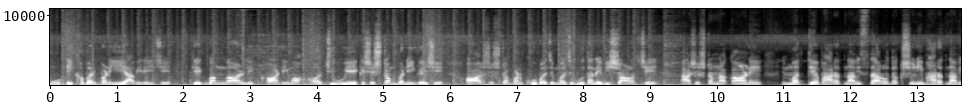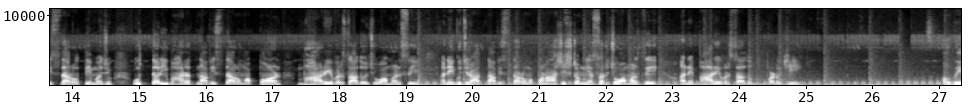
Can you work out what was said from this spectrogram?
મોટી ખબર પણ એ આવી રહી છે કે બંગાળની ખાડીમાં હજુ એક સિસ્ટમ બની ગઈ છે. આ સિસ્ટમ પણ ખૂબ જ મજબૂત અને વિશાળ છે. આ સિસ્ટમના કારણે મધ્ય ભારતના વિસ્તારો, દક્ષિણી ભારતના વિસ્તારો તેમજ ઉત્તરી ભારતના વિસ્તારોમાં પણ ભારે વરસાદો જોવા મળશે અને ગુજરાતના વિસ્તારોમાં પણ આ સિસ્ટમની અસર જોવા મળશે અને ભારે વરસાદો પડશે હવે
